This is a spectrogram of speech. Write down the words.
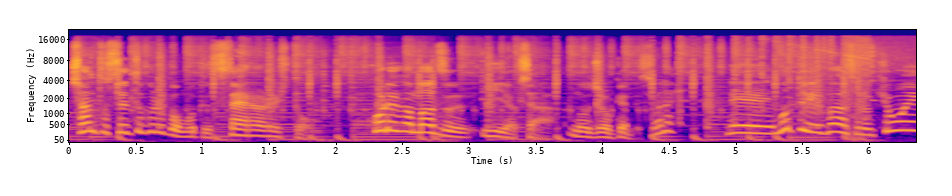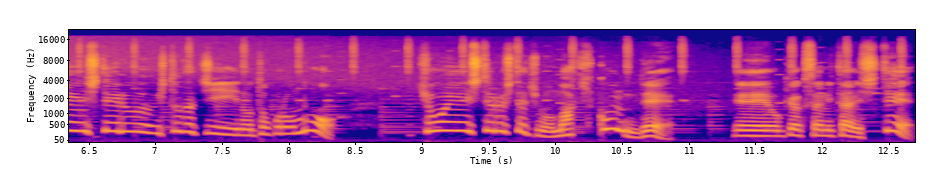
ちゃんと説得力を持って伝えられる人これがまずいい役者の条件ですよね。でもっと言えばその共演している人たちのところも共演している人たちも巻き込んで、えー、お客さんに対して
